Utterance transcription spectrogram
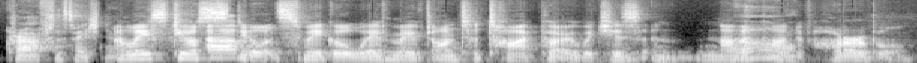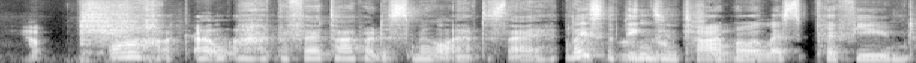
craft and stationery. At least you're um, still at Smiggle. We've moved on to Typo, which is another oh. kind of horrible. Oh, I, I, prefer Typo to Smiggle, I have to say. At least the things in Typo sure. are less perfumed.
